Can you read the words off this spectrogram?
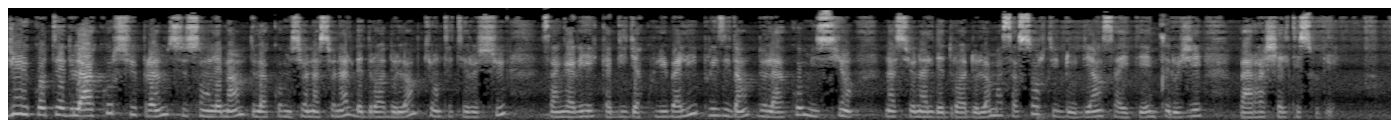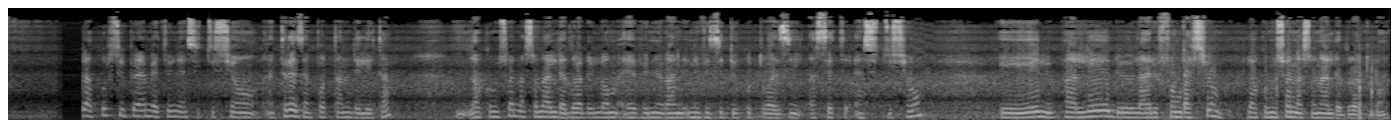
Du côté de la Cour suprême, ce sont les membres de la Commission nationale des droits de l'homme qui ont été reçus. Sangari Kadidja Koulibaly, président de la Commission nationale des droits de l'homme, à sa sortie d'audience a été interrogé par Rachel Tessougué. La Cour suprême est une institution très importante de l'État. La Commission nationale des droits de l'homme est venue rendre une visite de courtoisie à cette institution et lui parler de la refondation de la Commission nationale des droits de l'homme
